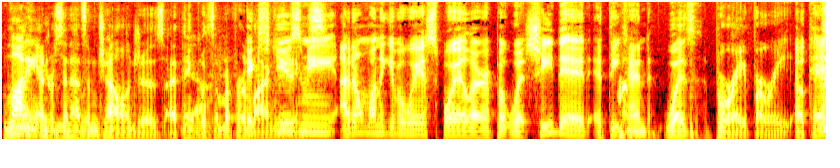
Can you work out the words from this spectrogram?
Loni Loni Anderson Anderson had some challenges, I think, Yeah. with some of her line Excuse me, I don't want to give away a spoiler, but what she did at the end was bravery. Okay,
